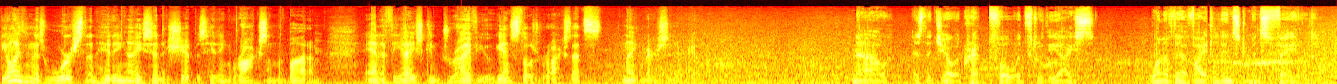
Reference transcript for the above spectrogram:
The only thing that's worse than hitting ice in a ship is hitting rocks on the bottom. And if the ice can drive you against those rocks, that's nightmare scenario. Now, as the Gjöa crept forward through the ice, one of their vital instruments failed.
